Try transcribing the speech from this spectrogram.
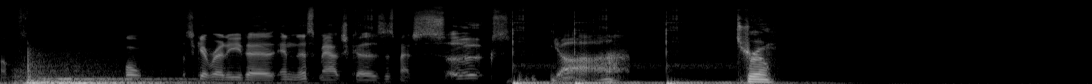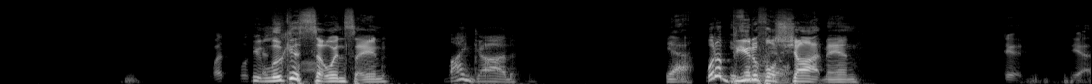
Um, well, let's get ready to end this match because this match sucks. Yeah. It's true. What? We'll Dude, catch Luka's them so insane. My God. Yeah. What a beautiful unreal. shot, man. Dude, yeah,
